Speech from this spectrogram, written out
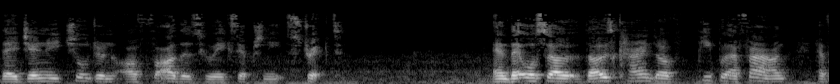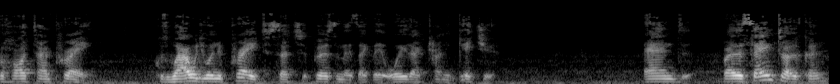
they're generally children of fathers who are exceptionally strict. And they also, those kind of people I found have a hard time praying. Because why would you want to pray to such a person that's like they're always like trying to get you? And by the same token,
